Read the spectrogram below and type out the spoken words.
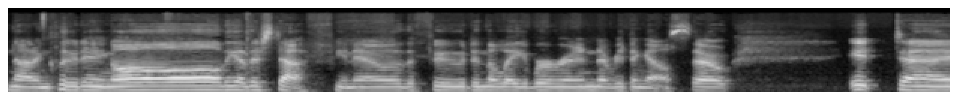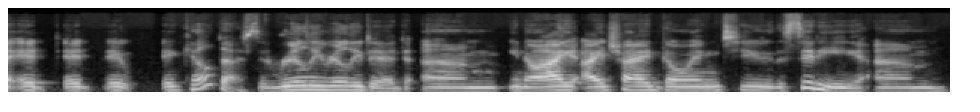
not including all the other stuff you know the food and the labor and everything else so it uh, it, it it it killed us. It really, really did. Um, you know, I I tried going to the city um,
